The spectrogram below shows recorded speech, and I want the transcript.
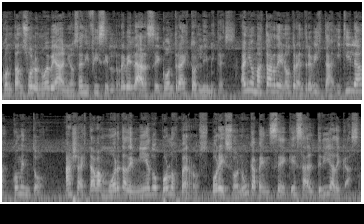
con tan solo 9 años es difícil rebelarse contra estos límites. Años más tarde, en otra entrevista, Ikila comentó, Aya estaba muerta de miedo por los perros. Por eso nunca pensé que saldría de casa.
